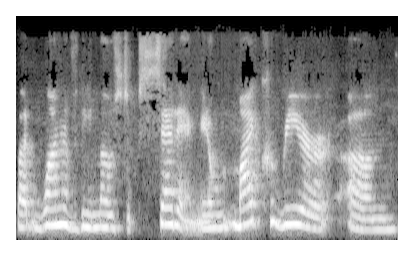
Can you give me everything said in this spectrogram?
but one of the most upsetting, you know, my career um,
